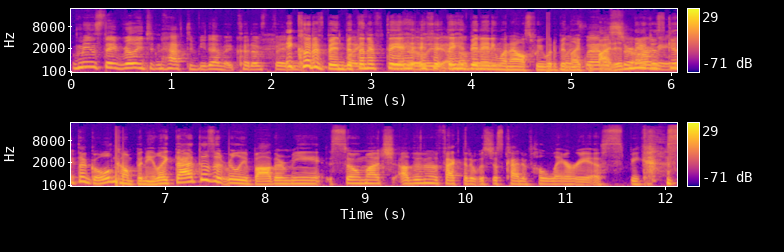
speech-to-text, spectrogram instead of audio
means they really didn't have to be them. It could have been. It could have been, but like, then if they if they had been anyone else, we would have been like, like, why didn't Lannister they just get the gold company? Like that doesn't really bother me so much, other than the fact that it was just kind of hilarious because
